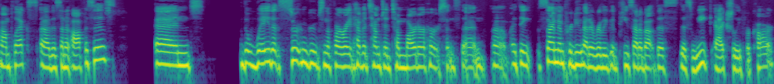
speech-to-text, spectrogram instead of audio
complex, uh, the Senate offices, and the way that certain groups in the far right have attempted to martyr her since then. Um, I think Simon Purdue had a really good piece out about this this week, actually, for CARR.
